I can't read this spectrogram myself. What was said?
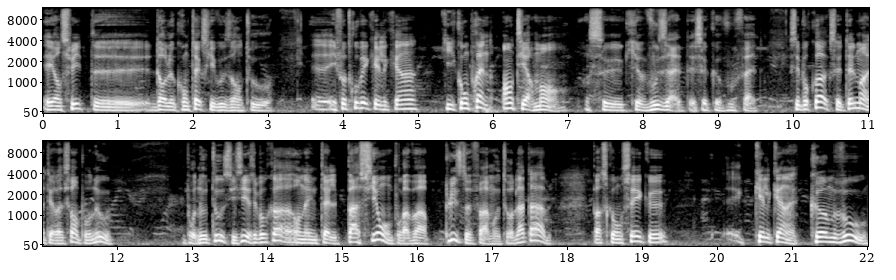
Et ensuite, euh, dans le contexte qui vous entoure, euh, il faut trouver quelqu'un qui comprenne entièrement ce que vous êtes et ce que vous faites. C'est pourquoi c'est tellement intéressant pour nous, pour nous tous ici, c'est pourquoi on a une telle passion pour avoir plus de femmes autour de la table, parce qu'on sait que quelqu'un comme vous,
